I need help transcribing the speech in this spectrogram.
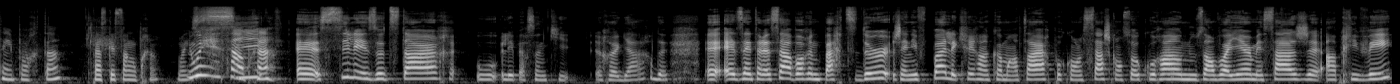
C'est important. Parce que ça en prend. Oui. Oui, ça en prend. Euh, si les auditeurs ou les personnes qui regardent euh, êtes intéressés à avoir une partie 2, gênez-vous pas à l'écrire en commentaire pour qu'on le sache, qu'on soit au courant ou nous envoyer un message en privé.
